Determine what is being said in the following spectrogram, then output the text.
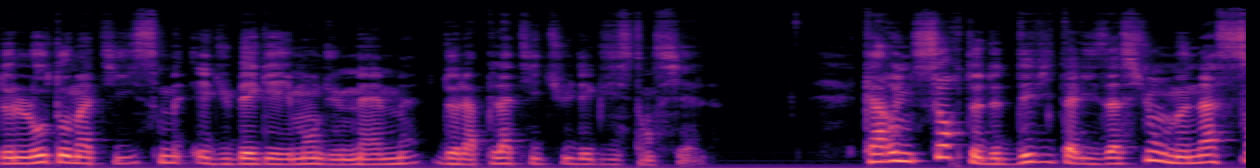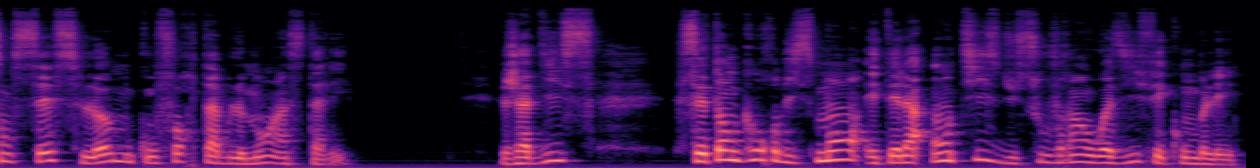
de l'automatisme et du bégaiement du même, de la platitude existentielle. Car une sorte de dévitalisation menace sans cesse l'homme confortablement installé. Jadis, cet engourdissement était la hantise du souverain oisif et comblé,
